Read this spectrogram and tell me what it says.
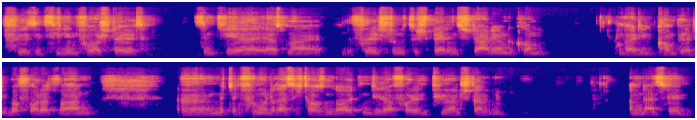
für Sizilien vorstellt, sind wir erstmal eine Viertelstunde zu spät ins Stadion gekommen, weil die komplett überfordert waren äh, mit den 35.000 Leuten, die da vor den Türen standen. Und als wir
